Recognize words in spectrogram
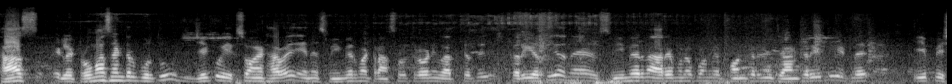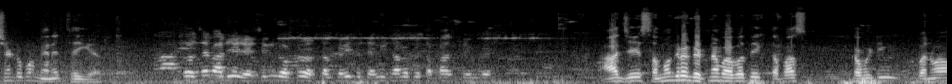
ખાસ એટલે ટ્રોમા સેન્ટર પૂરતું જે કોઈ એકસો આઠ આવે એને સ્વીમેરમાં ટ્રાન્સફર કરવાની વાત કરતી કરી હતી અને સ્વીમેરના આરએમઓને પણ મેં ફોન કરીને જાણ કરી હતી એટલે એ પેશન્ટો પણ મેનેજ થઈ ગયા હતા. આ જે સમગ્ર ઘટના બાબતે એક તપાસ કમિટી બનવા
